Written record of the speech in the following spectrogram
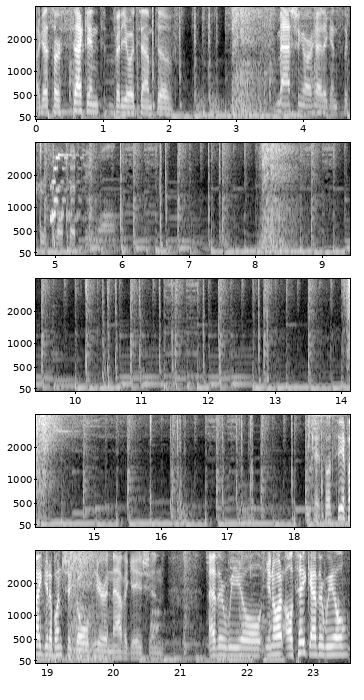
I guess, our second video attempt of smashing our head against the Cruciball 15 wall. So let's see if I get a bunch of gold here in navigation. Etherwheel. You know what? I'll take Etherwheel.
